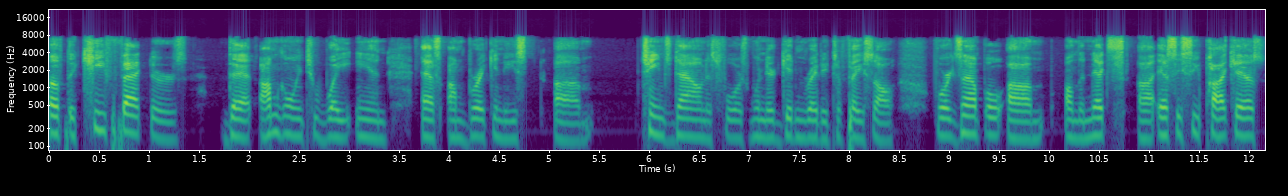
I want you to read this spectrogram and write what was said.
of the key factors that I'm going to weigh in as I'm breaking these um, teams down as far as when they're getting ready to face off. For example, um, on the next uh, SEC podcast,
